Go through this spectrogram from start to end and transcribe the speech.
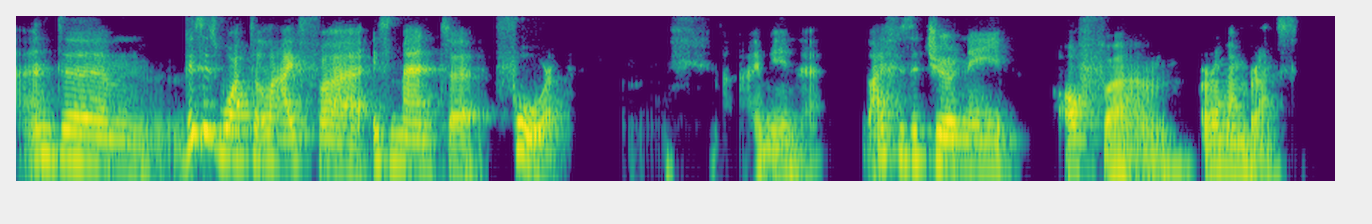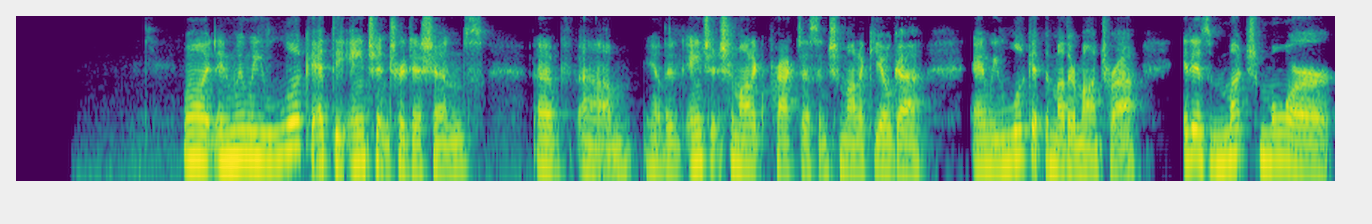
And um, this is what life uh, is meant uh, for. I mean, life is a journey of um, remembrance. Well, and when we look at the ancient traditions of, um, you know, the ancient shamanic practice and shamanic yoga, and we look at the mother mantra, it is much more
